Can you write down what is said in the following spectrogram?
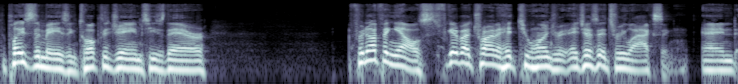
The place is amazing. Talk to James. He's there. For nothing else, forget about trying to hit 200. It's just, it's relaxing. And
